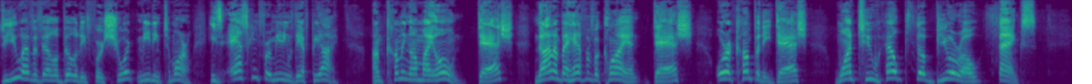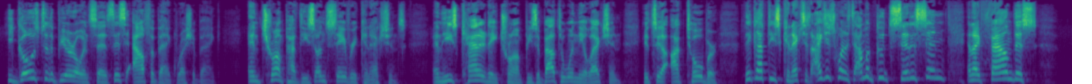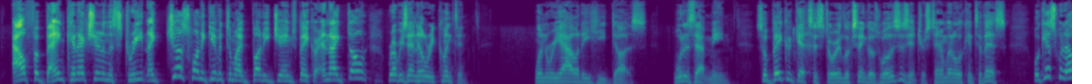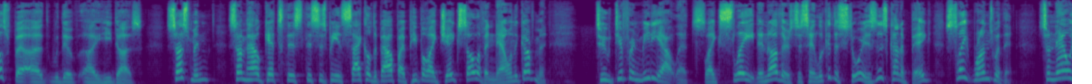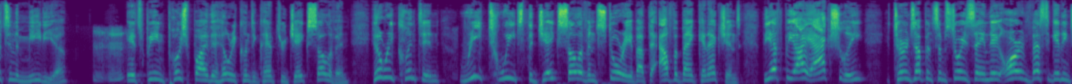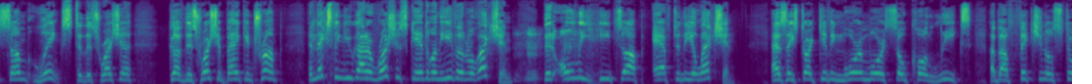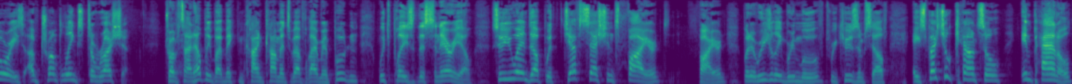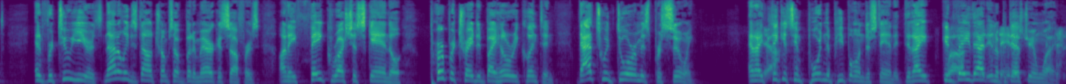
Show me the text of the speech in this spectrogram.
Do you have availability for a short meeting tomorrow? He's asking for a meeting with the FBI. I'm coming on my own. Dash, not on behalf of a client. Dash or a company. Dash want to help the bureau. Thanks." He goes to the bureau and says, "This Alpha Bank, Russia Bank, and Trump have these unsavory connections." And he's candidate Trump. He's about to win the election. It's uh, October. They got these connections. I just want to say, I'm a good citizen, and I found this Alpha Bank connection in the street, and I just want to give it to my buddy James Baker. And I don't represent Hillary Clinton. When reality, he does. What does that mean? So Baker gets his story, looks in, goes, "Well, this is interesting. I'm going to look into this." Well, guess what else uh, uh, he does? Sussman somehow gets this. This is being cycled about by people like Jake Sullivan, now in the government, to different media outlets like Slate and others to say, "Look at this story. Isn't this kind of big?" Slate runs with it. So now it's in the media. Mm-hmm. It's being pushed by the Hillary Clinton camp through Jake Sullivan. Hillary Clinton retweets the Jake Sullivan story about the Alpha Bank connections. The FBI actually turns up in some stories saying they are investigating some links to this Russia, gov this Russia bank and Trump. And next thing you got a Russia scandal on the eve of an election mm-hmm. that only heats up after the election as they start giving more and more so-called leaks about fictional stories of Trump links to Russia. Trump's not helping by making kind comments about Vladimir Putin, which plays this scenario. So you end up with Jeff Sessions fired, fired, but originally removed, recused himself, a special counsel impaneled, and for two years, not only does Donald Trump suffer, but America suffers on a fake Russia scandal perpetrated by Hillary Clinton. That's what Durham is pursuing. And I Yeah. think it's important that people understand it. Did I convey Well, that in a pedestrian way?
